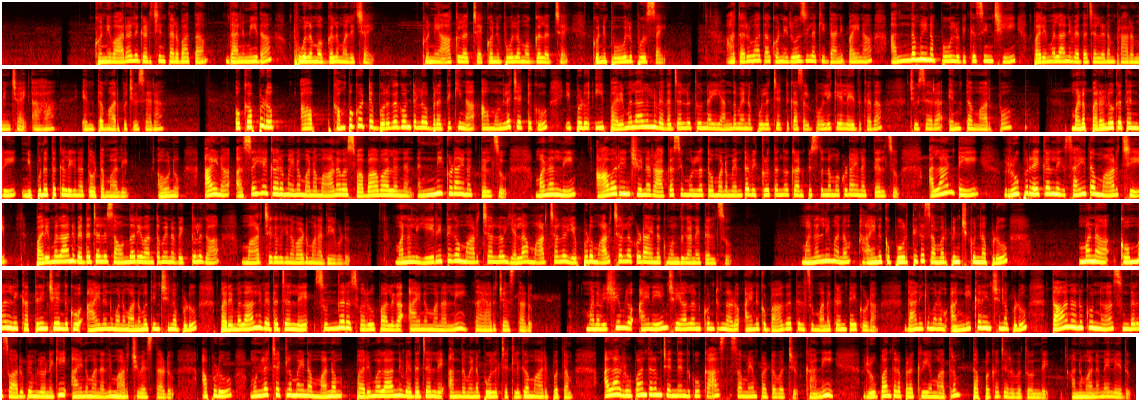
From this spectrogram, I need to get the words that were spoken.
కొన్ని వారాలు గడిచిన తర్వాత దాని మీద పూల మొగ్గలు మొలిచాయి. కొన్ని ఆకులు వచ్చాయి కొన్ని పూల మొగ్గలు వచ్చాయి కొన్ని పువ్వులు పూసాయి ఆ తరువాత కొన్ని రోజులకి దానిపైన అందమైన పూలు వికసించి పరిమళాన్ని వెదజల్లడం ప్రారంభించాయి. ఆహా ఎంత మార్పు చూసారా ఒకప్పుడు ఆ కంపు కొట్టే బ్రతికిన ఆ ముండ్ల చెట్టుకు ఇప్పుడు ఈ పరిమళాలను వెదజల్లుతున్న ఈ అందమైన పూల చెట్టుకు అసలు పోలికే లేదు కదా. చూసారా ఎంత మార్పో? మన పరలోక తండ్రి నిపుణత కలిగిన తోటమాలి. అవును ఆయన అసహ్యకరమైన మన మానవ స్వభావాలను అన్నీ కూడా ఆయనకు తెలుసు. మనల్ని ఆవరించి ఉన్న రాకాసి ముళ్ళతో మనం ఎంత వికృతంగా కనిపిస్తున్నామో కూడా ఆయనకు తెలుసు. అలాంటి రూపురేఖల్ని సహితం మార్చి పరిమళాన్ని వెదజల్ల సౌందర్యవంతమైన వ్యక్తులుగా మార్చగలిగిన వాడు మన దేవుడు. మనల్ని ఏ రీతిగా మార్చాలో ఎలా మార్చాలో ఎప్పుడు మార్చాలో కూడా ఆయనకు ముందుగానే తెలుసు. మనల్ని మనం ఆయనకు పూర్తిగా సమర్పించుకున్నప్పుడు మన కొమ్మల్ని కత్తిరించేందుకు ఆయనను మనం అనుమతించినప్పుడు పరిమళాన్ని వెదజల్లే సుందర స్వరూపాలుగా ఆయన మనల్ని తయారు చేస్తాడు. మన విషయంలో ఆయన ఏం చేయాలనుకుంటున్నాడో ఆయనకు బాగా తెలుసు మనకంటే కూడా. దానికి మనం అంగీకరించినప్పుడు తాను అనుకున్న సుందర స్వారూప్యంలోనికి ఆయన మనల్ని మార్చివేస్తాడు. అప్పుడు ముండ్ల చెట్లమైన మనం పరిమళాన్ని వెదజల్లే అందమైన పూల చెట్లుగా మారిపోతాం. అలా రూపాంతరం చెందేందుకు కాస్త సమయం పట్టవచ్చు. కానీ రూపాంతర ప్రక్రియ మాత్రం తప్పక జరుగుతుంది. అనుమానమే లేదు.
